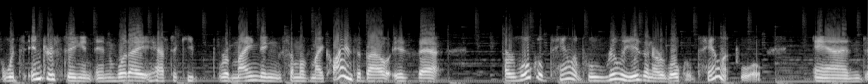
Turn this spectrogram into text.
what's interesting and, and what I have to keep reminding some of my clients about is that our local talent pool really isn't our local talent pool. And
